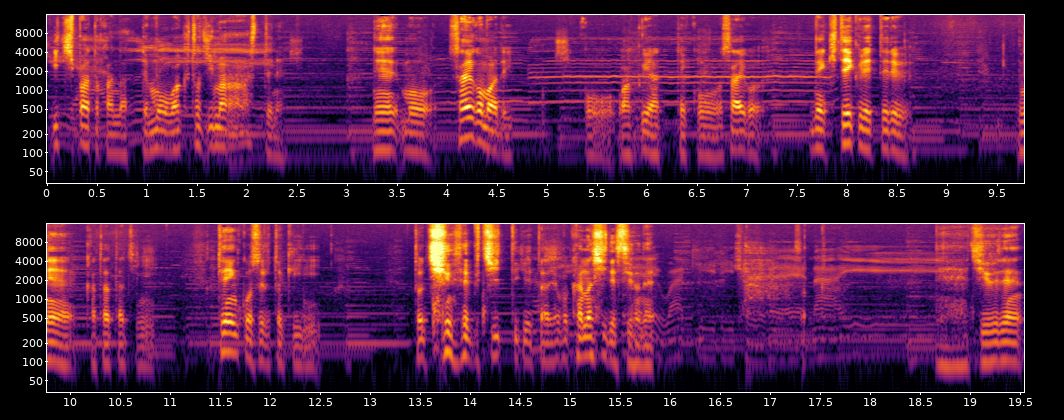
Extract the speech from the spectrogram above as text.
1パーとかになってもう枠閉じますってね。ね、もう最後までこう枠やってこう最後ね来てくれてるね方たちに転校するときに途中でブチって切れたらやっぱ悲しいですよね。充電。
